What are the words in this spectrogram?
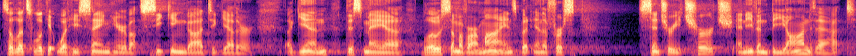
So let's look at what he's saying here about seeking God together. Again, this may uh, blow some of our minds, but in the first century church and even beyond that,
